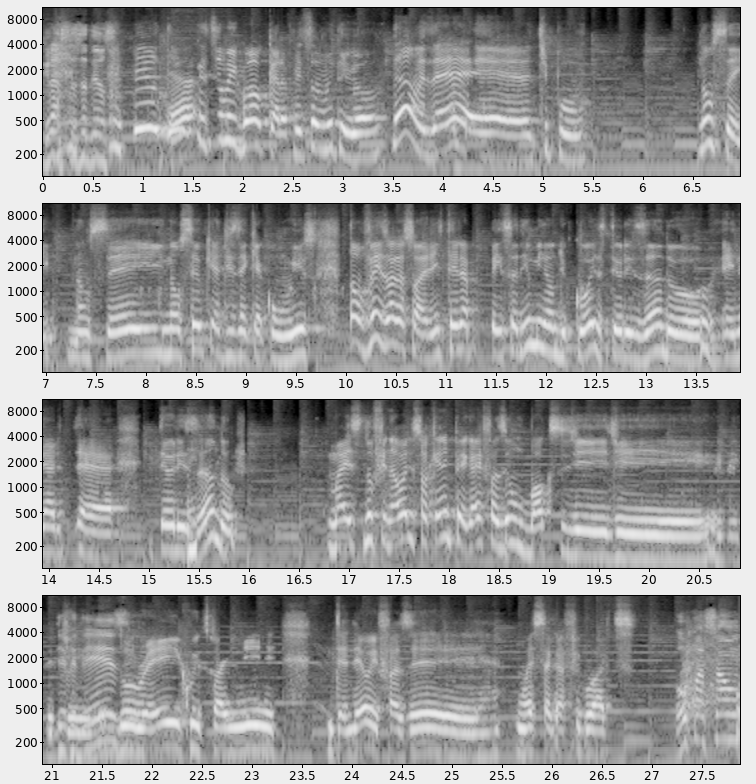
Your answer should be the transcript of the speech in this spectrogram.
Graças a Deus. É. Pensamos igual, cara. Pensamos muito igual. Não, mas é, é, tipo. Não sei, não sei, não sei o que a Disney quer com isso. Talvez, olha só, a gente esteja pensando em um milhão de coisas, teorizando, ener- é, teorizando, mas no final eles só querem pegar e fazer um box de, de, de DVDs. Blu-ray com isso aí, entendeu? E fazer um SH Figuarts. Ou passar um.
